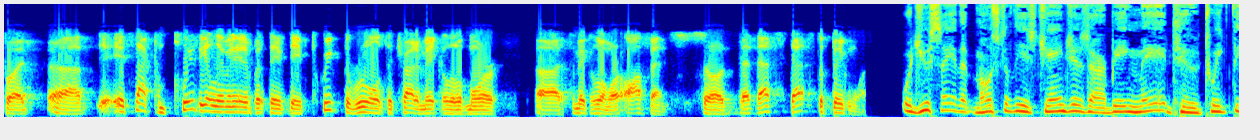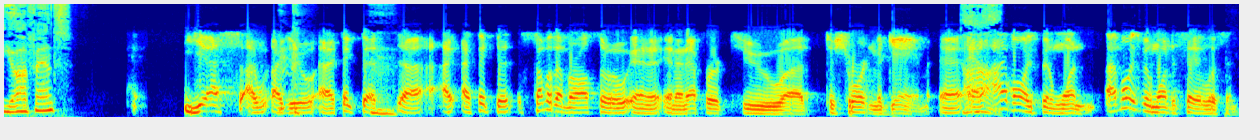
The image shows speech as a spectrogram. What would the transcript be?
But uh, it's not completely eliminated, but they've they've tweaked the rule to try to make a little more uh, to make a little more offense. So that that's that's the big one. Would you say that most of these changes are being made to tweak the offense? Yes, I, I do. I think that uh, I, I, think that some of them are also in, a, in an effort to uh, to shorten the game. And, ah. and, I've always been one. I've always been one to say, listen,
